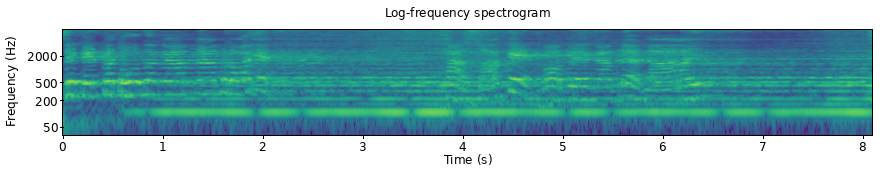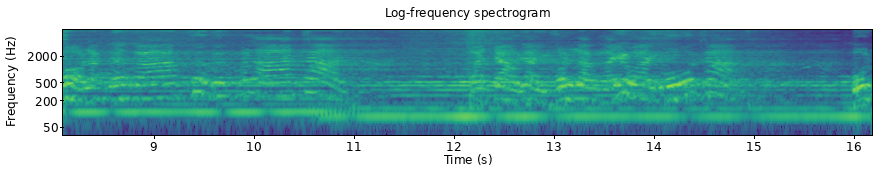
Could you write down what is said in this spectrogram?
สิบเอ็ดประตูเมืองงามนามร้อยภาษาเกตพอเมืองงามเลิศหลายพอหลักเมืองงามผู้บึงพระลานชาติพระ เจ้าใหญ่คนหลังไหลไหวโหท่าบุญ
